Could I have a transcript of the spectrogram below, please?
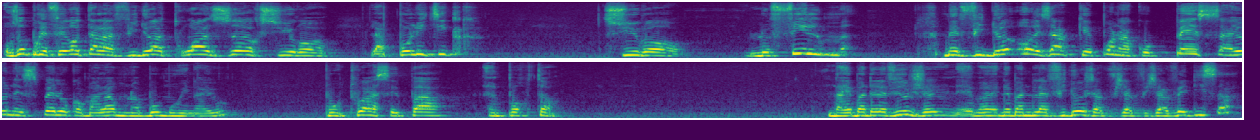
Aux autres préférez la vidéo à 3 heures sur euh, la politique sur euh, le film mais vidéo yo nespele oko malamu na na pour toi c'est pas important. Na ebandela vidéo na ebandela vidéo j'avais dit ça.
